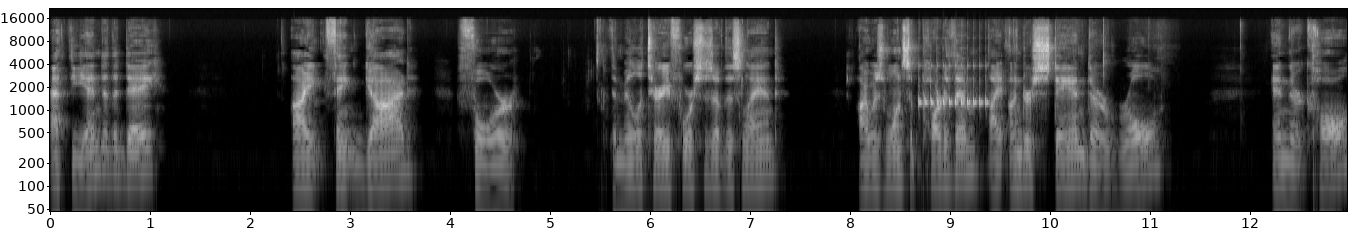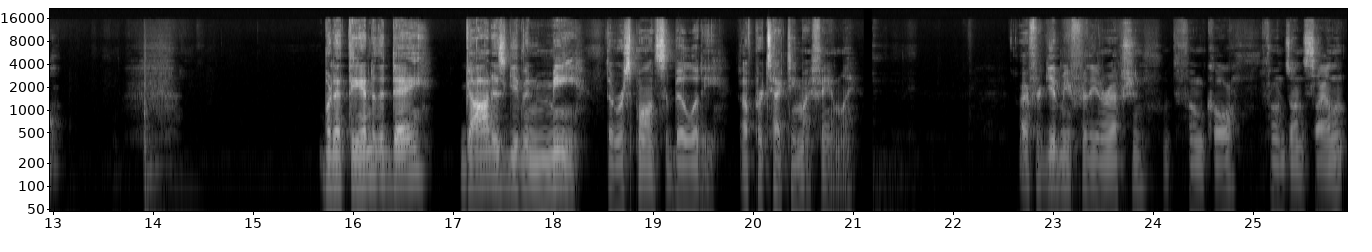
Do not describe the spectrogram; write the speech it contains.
At the end of the day, I thank God for the military forces of this land. I was once a part of them. I understand their role and their call. But at the end of the day, God has given me the responsibility of protecting my family. All right, forgive me for the interruption with the phone call. Phone's on silent.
